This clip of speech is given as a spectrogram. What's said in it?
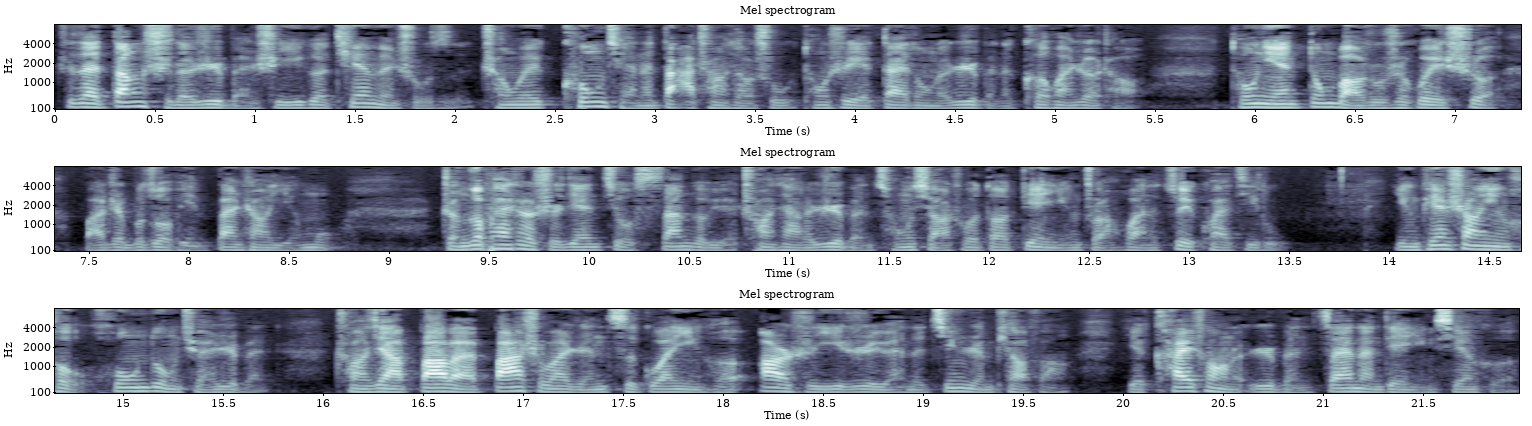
这在当时的日本是一个天文数字，成为空前的大畅销书，同时也带动了日本的科幻热潮。同年，东宝株式会社把这部作品搬上荧幕。整个拍摄时间就三个月，创下了日本从小说到电影转换的最快纪录。影片上映后轰动全日本，创下八百八十万人次观影和二十亿日元的惊人票房，也开创了日本灾难电影先河。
